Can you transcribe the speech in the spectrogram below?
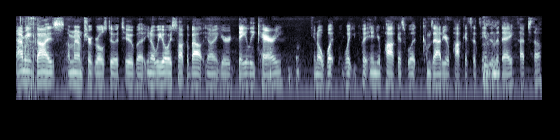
I mean, guys. I mean, I'm sure girls do it too. But you know, we always talk about you know your daily carry. You know what what you put in your pockets, what comes out of your pockets at the end of the day, type stuff.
